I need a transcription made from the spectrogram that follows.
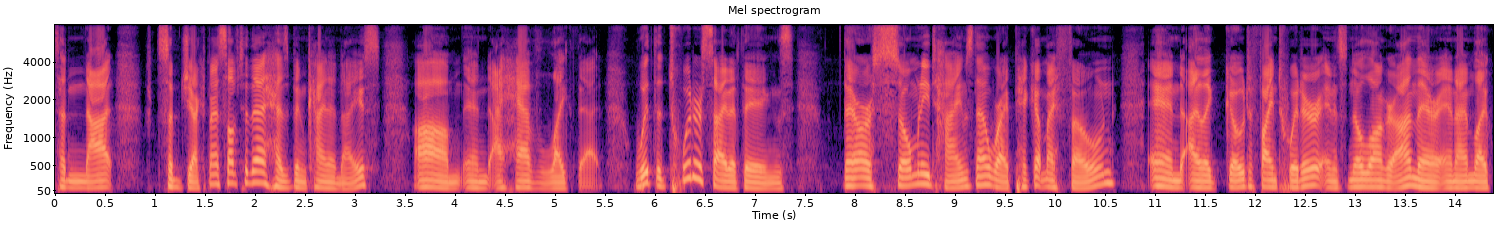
to not subject myself to that has been kind of nice. Um, and I have liked that. With the Twitter side of things, there are so many times now where I pick up my phone and I like go to find Twitter and it's no longer on there and I'm like,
